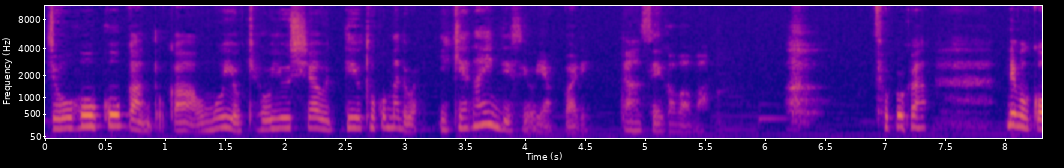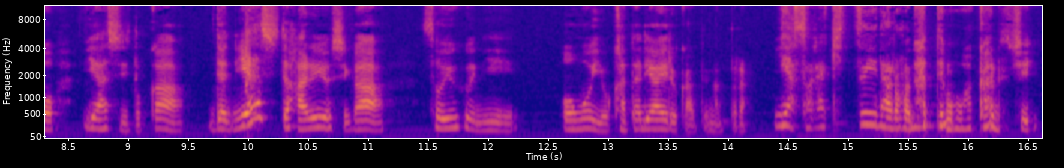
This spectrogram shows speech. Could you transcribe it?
情報交換とか思いを共有し合うっていうとこまではいけないんですよ、やっぱり。男性側は。そこが。でもこう、ヤシとか、じゃあヤシと春吉がそういうふうに思いを語り合えるかってなったら、いや、そりゃきついだろうなってもわかるし。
